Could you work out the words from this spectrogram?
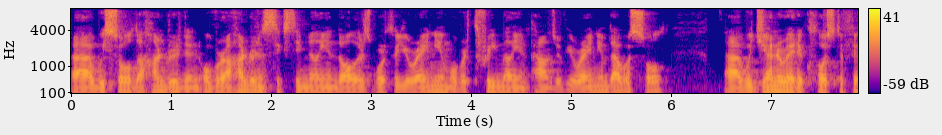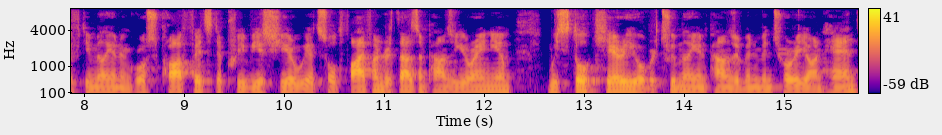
uh, we sold 100 and over 160 million dollars worth of uranium, over 3 million pounds of uranium that was sold. Uh, we generated close to 50 million in gross profits. The previous year, we had sold 500,000 pounds of uranium. We still carry over 2 million pounds of inventory on hand.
